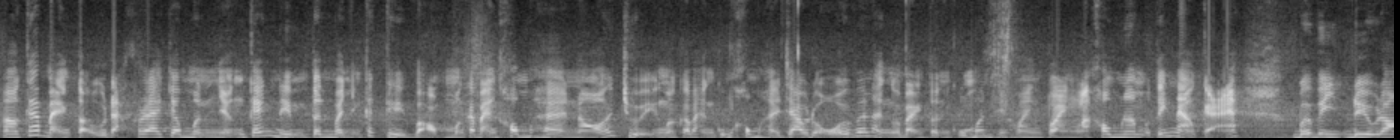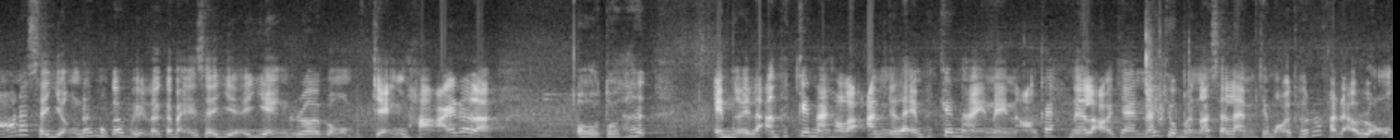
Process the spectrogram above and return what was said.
À, các bạn tự đặt ra cho mình những cái niềm tin và những cái kỳ vọng mà các bạn không hề nói chuyện mà các bạn cũng không hề trao đổi với là người bạn tình của mình thì hoàn toàn là không nên một tiếng nào cả. Bởi vì điều đó nó sẽ dẫn đến một cái việc là các bạn sẽ dễ dàng rơi vào một trạng thái đó là ồ tôi thích em nghĩ là anh thích cái này hoặc là anh nghĩ là em thích cái này này nọ cái này lọ cho anh nói chung là nó sẽ làm cho mọi thứ rất là đảo lộn.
